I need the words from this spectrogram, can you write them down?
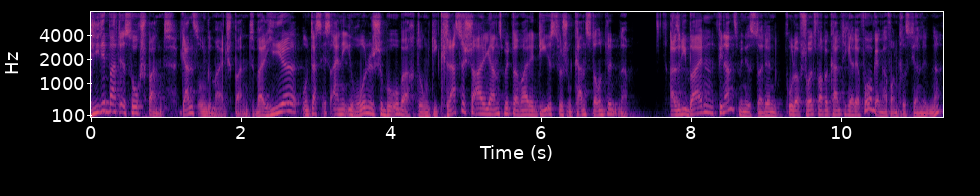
Die Debatte ist hochspannend, ganz ungemein spannend, weil hier, und das ist eine ironische Beobachtung, die klassische Allianz mittlerweile, die ist zwischen Kanzler und Lindner. Also die beiden Finanzminister, denn Olaf Scholz war bekanntlich ja der Vorgänger von Christian Lindner,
